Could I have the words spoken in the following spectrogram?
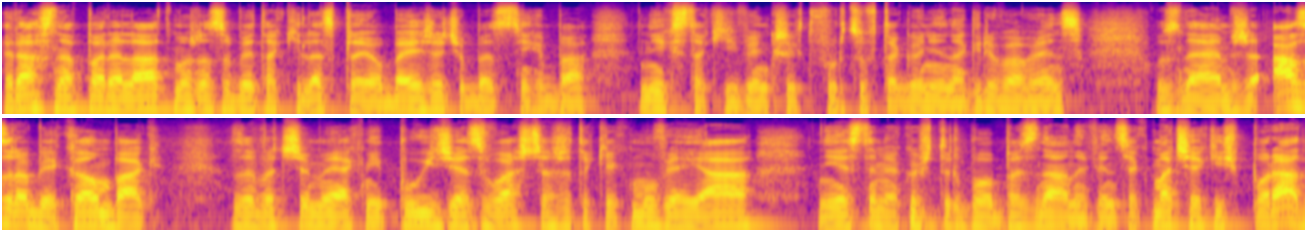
raz na parę lat można sobie taki let's play obejrzeć. Obecnie chyba nikt z takich większych twórców tego nie nagrywa, więc uznałem, że a zrobię comeback, zobaczymy jak mi pójdzie, zwłaszcza, że tak jak mówię, ja nie jestem jakoś turbo obeznany, więc jak macie jakieś porady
